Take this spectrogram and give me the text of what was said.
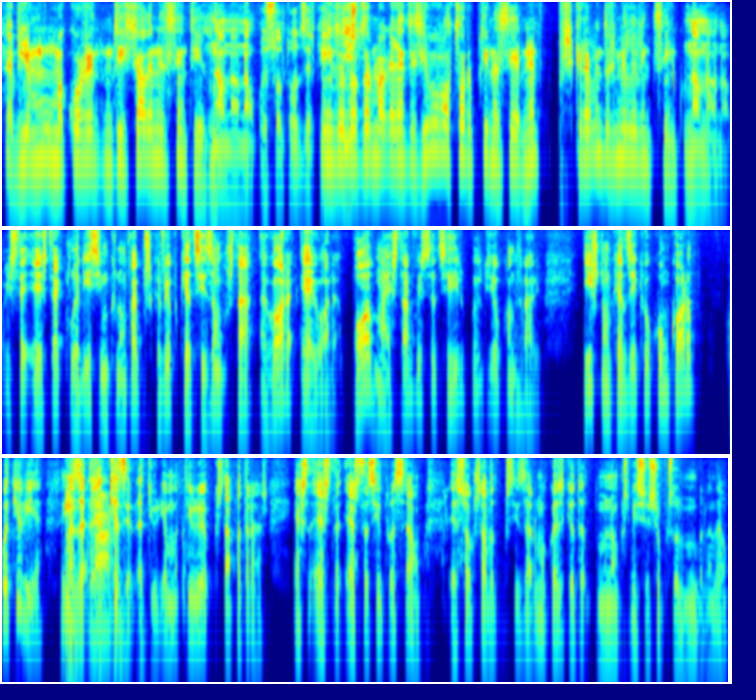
Havia uma corrente noticiada nesse sentido. Não, não, não, eu só estou a dizer que... E ainda isto... o Dr. Magalhães e Silva voltou a repetir na CNN que prescreve em 2025. Não, não, não, isto é, isto é claríssimo que não vai prescrever porque a decisão que está agora é agora. Pode mais tarde vir-se a decidir, como eu disse, ao contrário. Isto não quer dizer que eu concordo com a teoria. Sim, Mas, claro. quer dizer, a teoria é uma teoria que está para trás. Esta, esta, esta situação, eu só gostava de precisar uma coisa que eu também não percebi se o Sr. Professor Nuno Brandão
